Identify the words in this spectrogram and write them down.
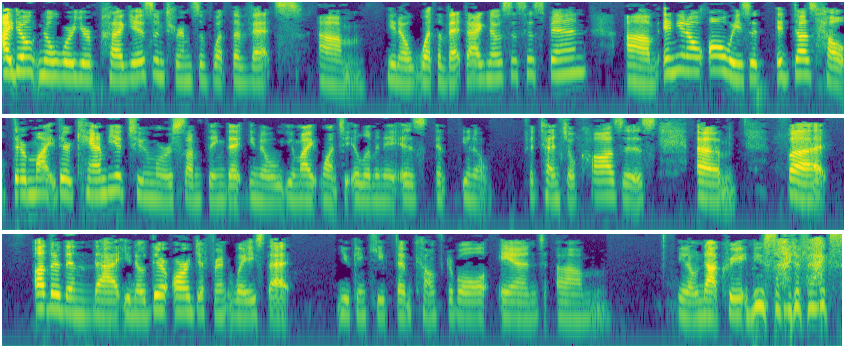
i don't know where your pug is in terms of what the vets um you know what the vet diagnosis has been um, and you know, always it, it does help. There might, there can be a tumor or something that, you know, you might want to eliminate as, you know, potential causes. Um, but other than that, you know, there are different ways that you can keep them comfortable and, um, you know, not create new side effects.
